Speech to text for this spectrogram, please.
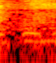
لكم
